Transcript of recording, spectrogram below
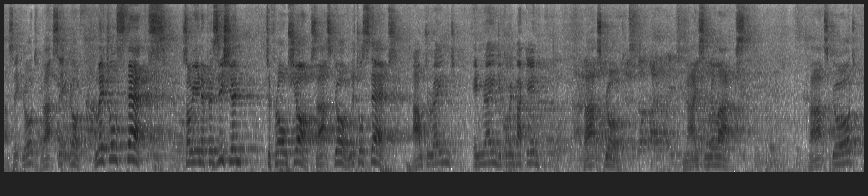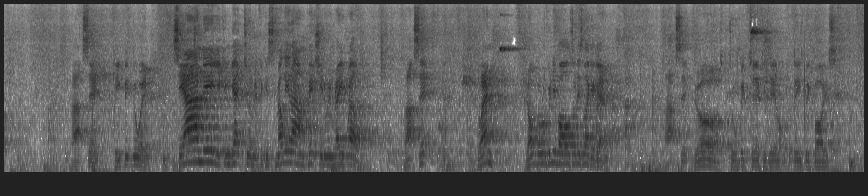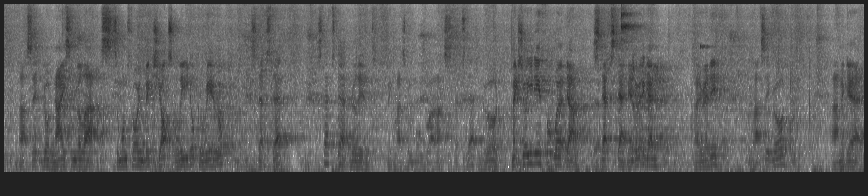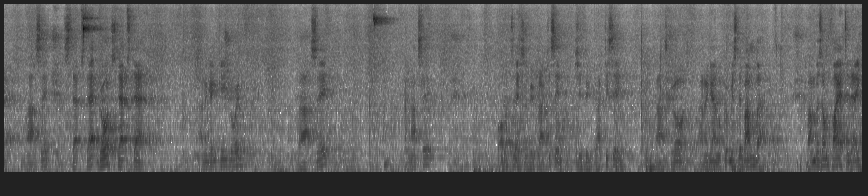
That's it, good. That's it, good. Little steps. So you're in a position to throw shots. That's good. Little steps. Out of range, in range, you're coming back in. That's good. Nice and relaxed. That's good. That's it. Keep it going. See how near you can get to him. If you can smell your armpits, you're doing right well. That's it. Glenn, don't go rubbing your balls on his leg again. That's it, good. Two big turkeys here, look at these big boys. That's it, good, nice and relaxed. Someone's throwing big shots, lead up, a rear up. Step, step, step, step, brilliant. Big lads don't move like that, step, step, good. Make sure you do your footwork down. Step, step, yeah, do it again. Are you ready? That's it, good. And again, that's it. Step, step, good, step, step. And again, keep going. That's it. That's it. Quality. She's been practicing. She's been practicing. That's good. And again, look at Mr. Bamba. Bamba's on fire today.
